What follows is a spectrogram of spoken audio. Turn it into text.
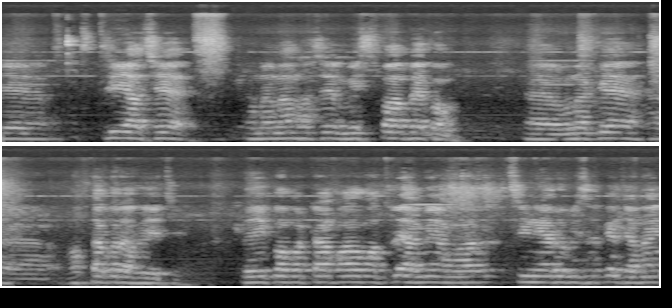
যে স্ত্রী আছে, ওনার নাম হচ্ছে মিসপা বেগম। ওনাকে হত্যা করা হয়েছে। তো এই খবরটা পাওয়া মাত্রই আমি আমার সিনিয়র অফিসারকে জানাই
